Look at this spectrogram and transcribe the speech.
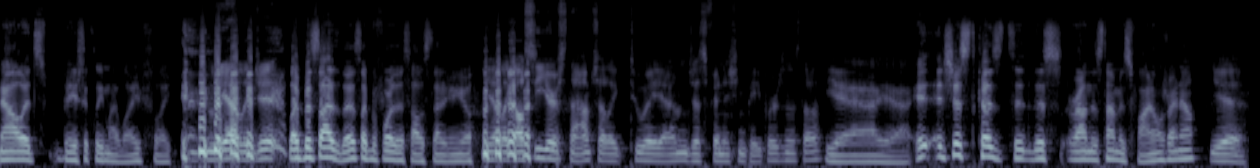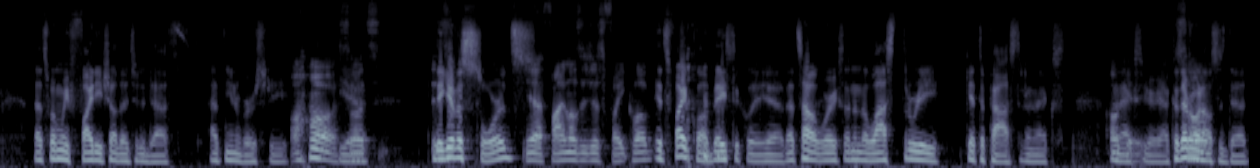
now it's basically my life like mm, Yeah, legit. like besides this like before this i was studying you yeah, like I'll see your snaps at like 2 a.m. just finishing papers and stuff. yeah yeah it, it's just because this around this time is finals right now Yeah. that's when we fight each other to the death at the university. Oh, Yeah. so it's They it's give us swords. yeah. Finals is just Fight Club. It's Fight Club basically. yeah, that's how it works. And then the last three get to pass to the next the next year. Yeah, because everyone else is dead.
